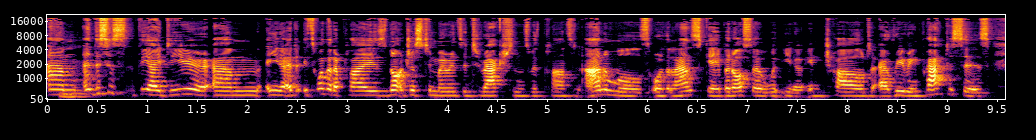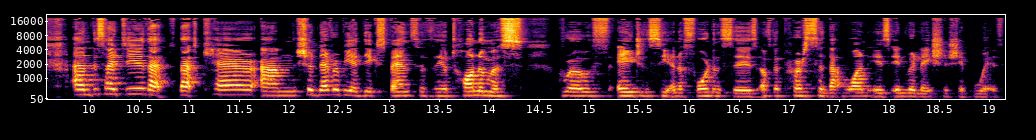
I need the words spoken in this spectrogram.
Um, mm-hmm. And this is the idea, um, you know, it's one that applies not just to Marind's interactions with plants and animals or the landscape, but also with, you know, in child uh, rearing practices. And this idea that that care um, should never be at the expense of the autonomous growth, agency, and affordances of the person that one is in relationship with.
